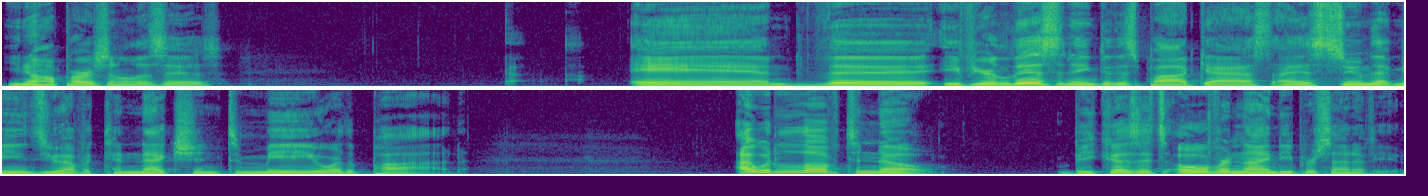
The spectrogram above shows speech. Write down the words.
You know how personal this is. And the if you're listening to this podcast, I assume that means you have a connection to me or the pod. I would love to know because it's over 90% of you.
